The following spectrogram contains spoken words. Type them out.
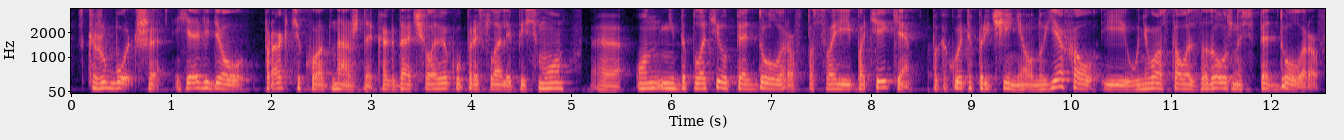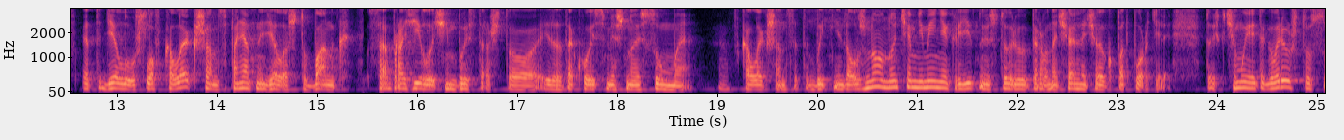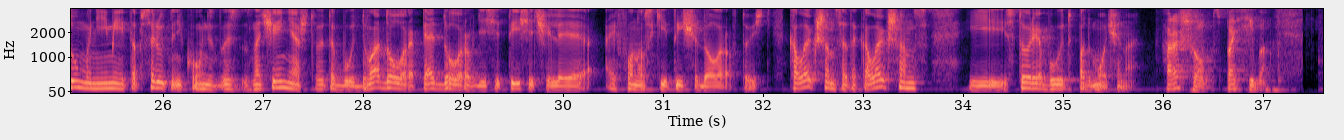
Скажу больше. Я видел практику однажды, когда человеку прислали письмо, э, он не доплатил 5 долларов по своей ипотеке, по какой-то причине он уехал, и у него осталась задолженность в 5 долларов. Это дело ушло в collections. Понятное дело, что банк сообразил очень быстро, что из-за такой смешной суммы в collections это быть не должно, но тем не менее кредитную историю первоначально человеку подпортили. То есть к чему я это говорю, что сумма не имеет абсолютно никакого значения, что это будет 2 доллара, 5 долларов, 10 тысяч или айфоновские 1000 долларов. То есть collections это collections, и история будет подмочена. Хорошо, спасибо.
